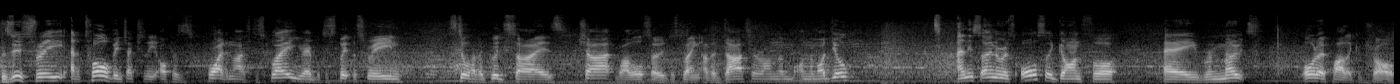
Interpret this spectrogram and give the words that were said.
The Zeus 3 at a 12 inch actually offers quite a nice display. You're able to split the screen, still have a good size chart while also displaying other data on the, on the module. And this owner has also gone for a remote autopilot control.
